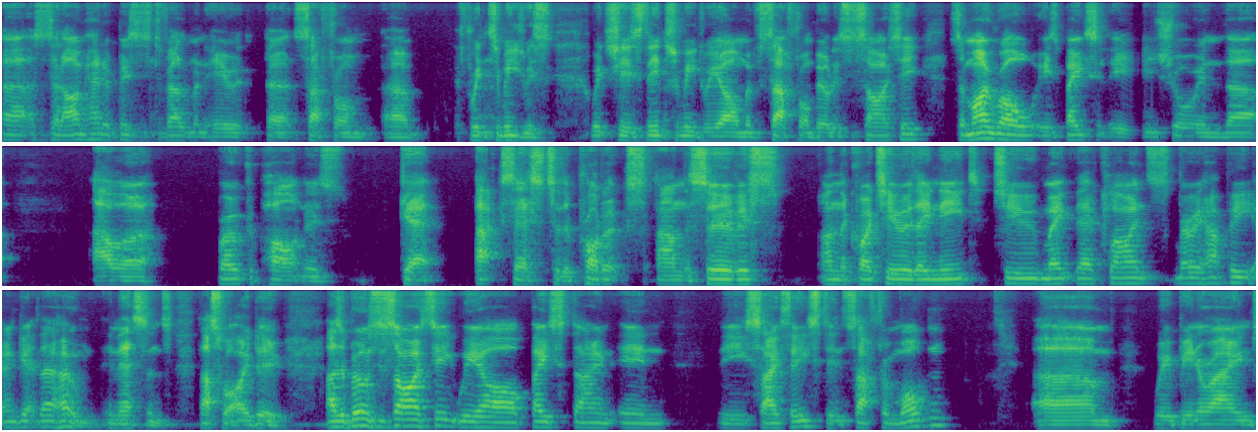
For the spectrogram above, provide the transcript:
Uh, as I said, I'm head of business development here at uh, Saffron um, for intermediaries, which is the intermediary arm of Saffron Building Society. So my role is basically ensuring that our broker partners get access to the products and the service and the criteria they need to make their clients very happy and get their home. In essence, that's what I do. As a building society, we are based down in the southeast in Saffron Walden. Um, we've been around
